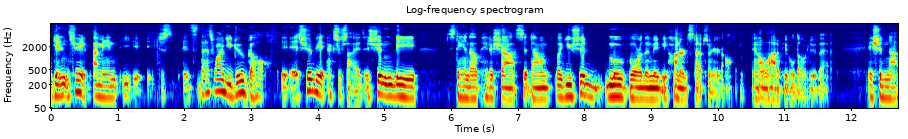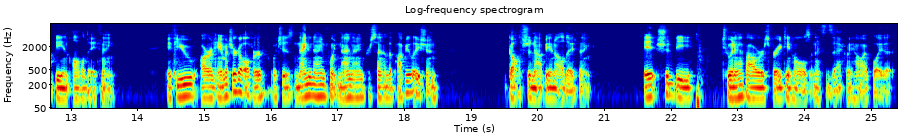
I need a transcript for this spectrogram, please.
Get in shape. I mean, it just it's that's why you do golf. It, it should be an exercise. It shouldn't be stand up, hit a shot, sit down. Like you should move more than maybe 100 steps when you're golfing. And a lot of people don't do that. It should not be an all day thing. If you are an amateur golfer, which is 99.99% of the population, golf should not be an all day thing. It should be two and a half hours for 18 holes, and that's exactly how I played it.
